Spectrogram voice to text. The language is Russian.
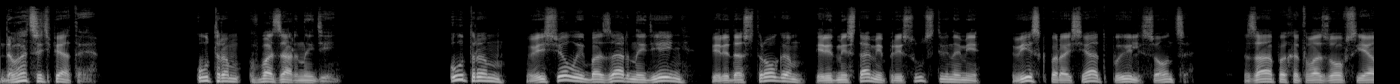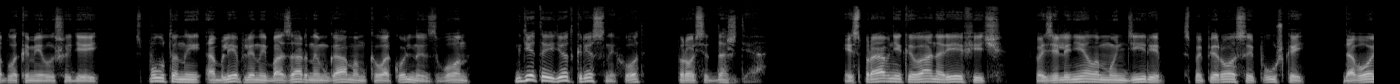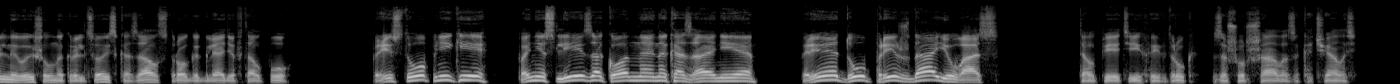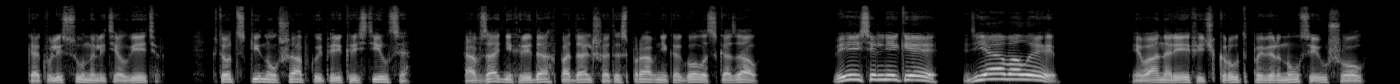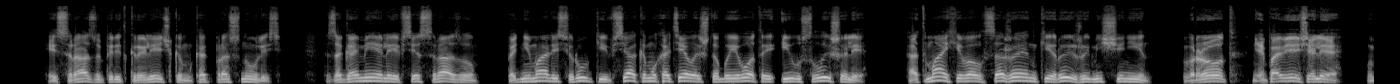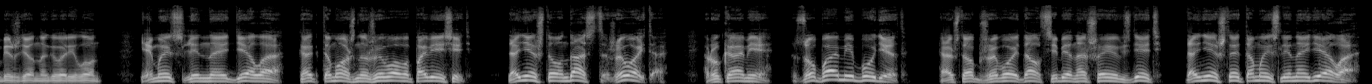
25. Утром в базарный день. Утром веселый базарный день, перед острогом, перед местами присутственными, виск поросят, пыль, солнце, запах от вазов с яблоками лошадей, спутанный, облепленный базарным гамом колокольный звон, где-то идет крестный ход, просит дождя. Исправник Иван Арефьевич в позеленелом мундире с папиросой, пушкой, Довольный вышел на крыльцо и сказал, строго глядя в толпу, «Преступники понесли законное наказание. Предупреждаю вас!» В толпе тихо и вдруг зашуршало, закачалось, как в лесу налетел ветер. Кто-то скинул шапку и перекрестился, а в задних рядах подальше от исправника голос сказал «Висельники! Дьяволы!» Иван Арефьевич круто повернулся и ушел. И сразу перед крылечком, как проснулись, загомели все сразу, поднимались руки, всякому хотелось, чтобы его-то и услышали. Отмахивал саженки рыжий мещанин. «В рот не повесили!» — убежденно говорил он. «Немысленное дело! Как-то можно живого повесить! Да не, что он даст, живой-то! Руками, зубами будет! А чтоб живой дал себе на шею вздеть, да не, что это мысленное дело!»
